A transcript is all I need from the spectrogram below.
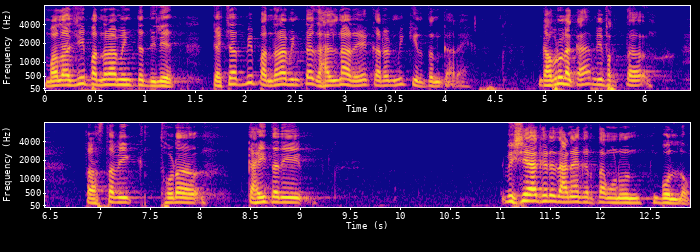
मला जी पंधरा मिनटं दिलेत त्याच्यात मी पंधरा मिनटं घालणार आहे कारण मी कीर्तनकार आहे. घाबरू नका मी फक्त प्रास्ताविक थोडं काहीतरी विषयाकडे जाण्याकरता म्हणून बोललो.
